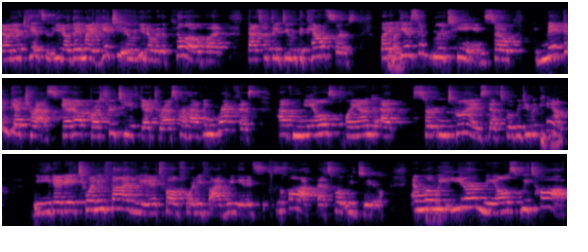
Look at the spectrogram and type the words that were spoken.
know, your kids, you know, they might hit you, you know, with a pillow, but that's what they do with the counselors but right. it gives them routine. So make them get dressed, get up, brush your teeth, get dressed. We're having breakfast. Have meals planned at certain times. That's what we do at mm-hmm. We eat at 8.25, we eat at 12.45, we eat at 6 o'clock. That's what we do. And when we eat our meals, we talk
